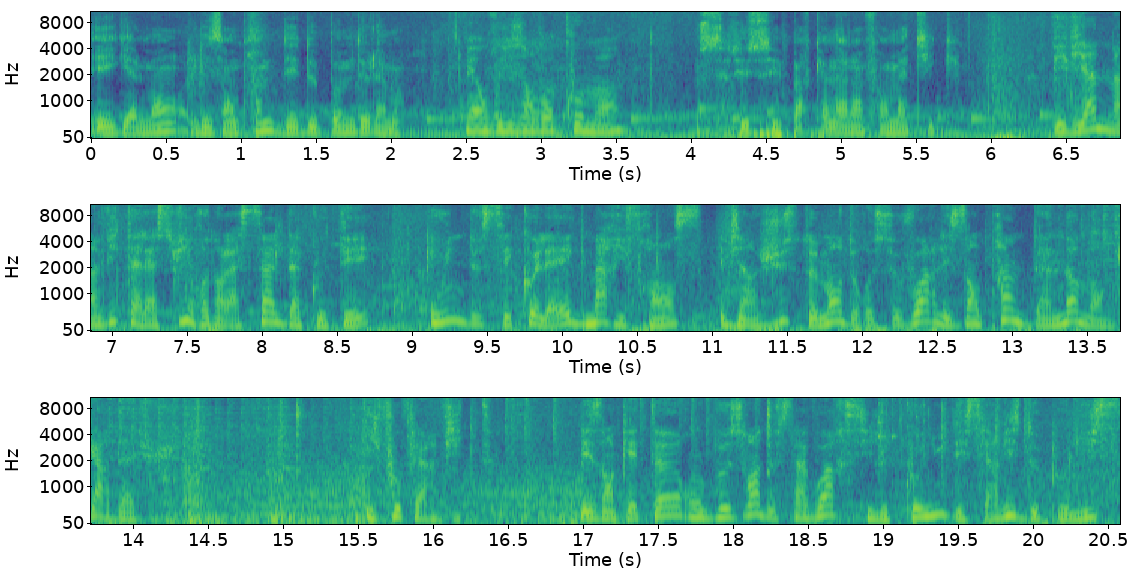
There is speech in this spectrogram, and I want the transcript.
et également les empreintes des deux pommes de la main. Mais on vous les envoie comment? C'est par canal informatique. Viviane m'invite à la suivre dans la salle d'à côté, où une de ses collègues, Marie-France, vient justement de recevoir les empreintes d'un homme en garde à vue. Il faut faire vite. Les enquêteurs ont besoin de savoir s'il est connu des services de police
